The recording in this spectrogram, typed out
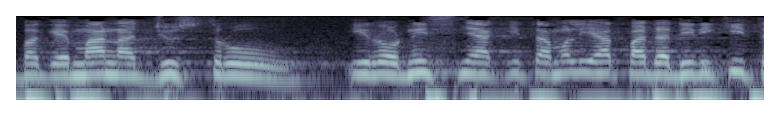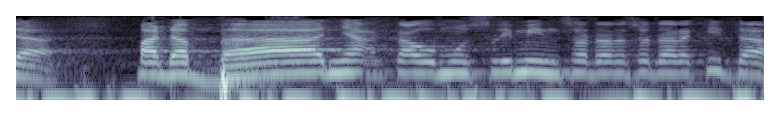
Bagaimana justru ironisnya kita melihat pada diri kita. Pada banyak kaum muslimin saudara-saudara kita.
